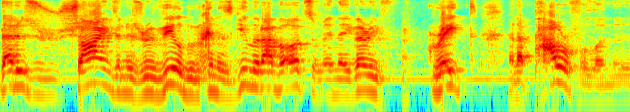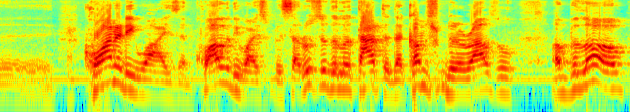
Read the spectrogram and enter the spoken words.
that is shines and is revealed in a very great and a powerful and uh, quantity wise and quality wise besarusa de latata that comes from the arousal of below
